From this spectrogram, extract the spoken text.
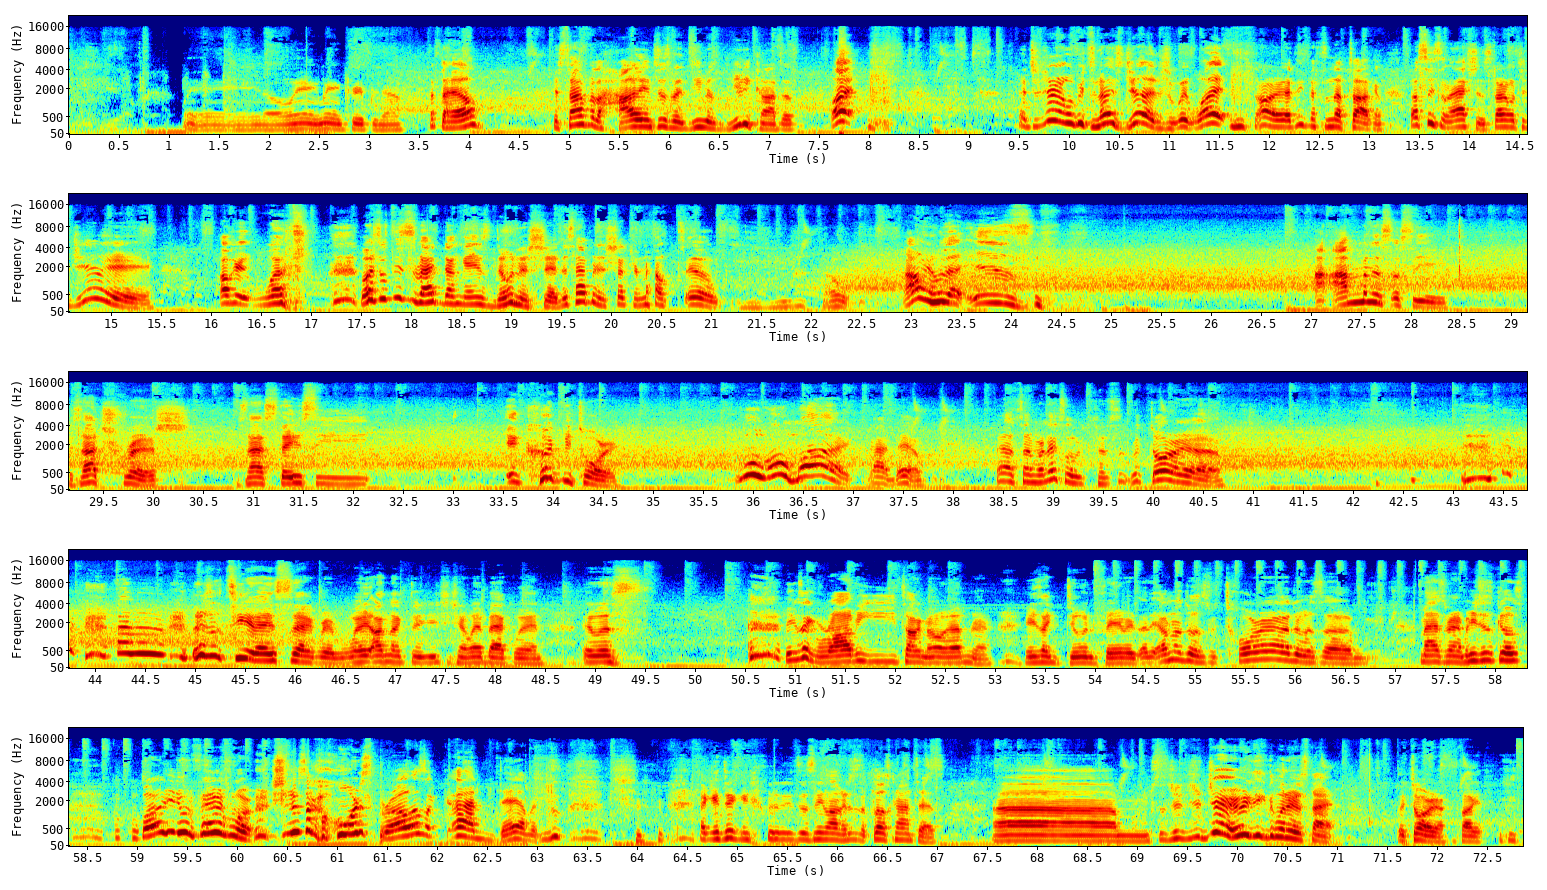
We ain't, you know, we ain't, we ain't creepy now. What the hell? It's time for the highly anticipated Divas Beauty Contest. What? And Tajiri will be tonight's judge. Wait, what? Alright, I think that's enough talking. Let's see some action, starting with Tajiri. Okay, what? What's with these SmackDown games doing this shit? This happened in Shut Your Mouth, too. Oh. I don't know who that is. I am gonna, let's see. It's not Trish. It's not Stacy. It could be Tori. Woo, oh my! God damn. Now it's time for our next little contestant, Victoria. There's a TNA segment way on like the YouTube channel way back when it was. He's like Robbie E talking to Earl Hebner. He's like doing favors. I don't know if it was Victoria or it was um, Mazran, but he just goes, "What are you doing favors for? She looks like a horse, bro." I was like, "God damn it!" I can take it this any longer. This is a close contest. Um, so, who do you think the winner is tonight? Victoria. Fuck it.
